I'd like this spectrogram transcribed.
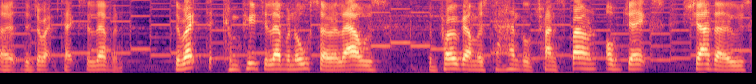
uh, the DirectX 11. Direct Compute 11 also allows the programmers to handle transparent objects, shadows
